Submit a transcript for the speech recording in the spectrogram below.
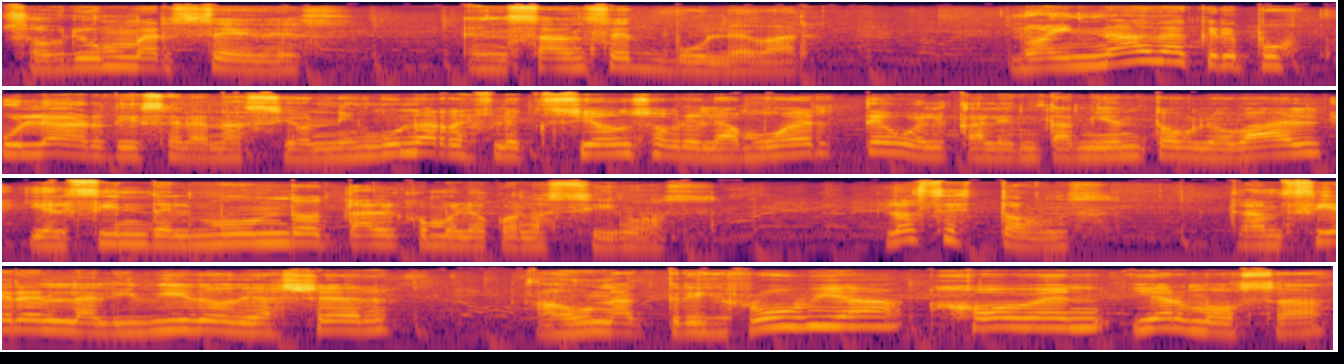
sobre un Mercedes en Sunset Boulevard. No hay nada crepuscular, dice la nación, ninguna reflexión sobre la muerte o el calentamiento global y el fin del mundo tal como lo conocimos. Los Stones transfieren la libido de ayer a una actriz rubia, joven y hermosa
